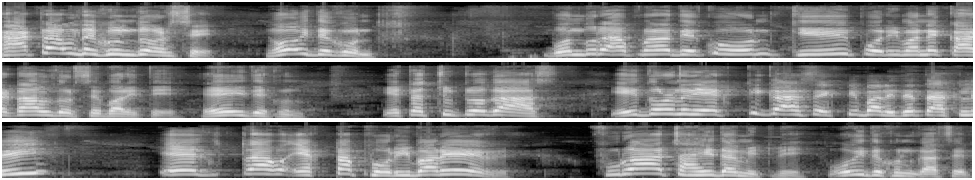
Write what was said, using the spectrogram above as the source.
কাঁঠাল দেখুন ধরছে। ওই দেখুন। বন্ধুরা আপনারা দেখুন কি পরিমাণে কাঁঠাল ধরছে বাড়িতে। এই দেখুন। এটা ছোটো গাছ। এই ধরনের একটি গাছ, একটি বাড়িতে থাকলেই একটা একটা পরিবারের পুরা চাহিদা মিটবে। ওই দেখুন গাছের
